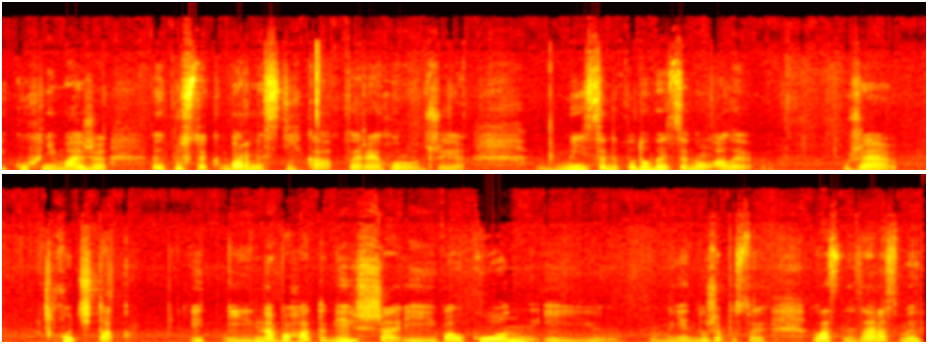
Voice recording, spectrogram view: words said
І кухня майже е, просто як барна стійка перегороджує. Мені це не подобається, ну але вже хоч так. І, і набагато більша, і балкон, і мені дуже пасує. Власне, зараз ми в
